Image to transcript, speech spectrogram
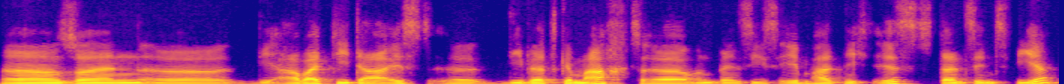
äh, sondern äh, die Arbeit, die da ist, äh, die wird gemacht äh, und wenn sie es eben halt nicht ist, dann sind es wir.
